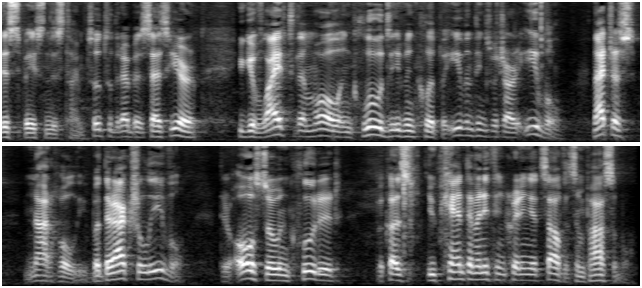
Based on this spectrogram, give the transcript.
this space and this time. So to the Rebbe says here, you give life to them all, includes even klippa, even things which are evil, not just not holy, but they're actually evil. They're also included because you can't have anything creating itself. It's impossible.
